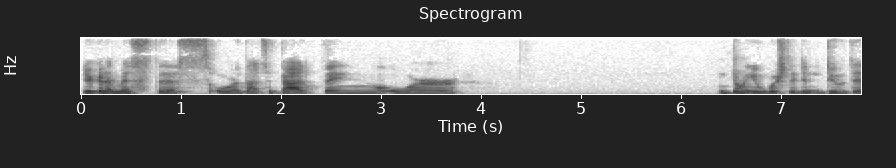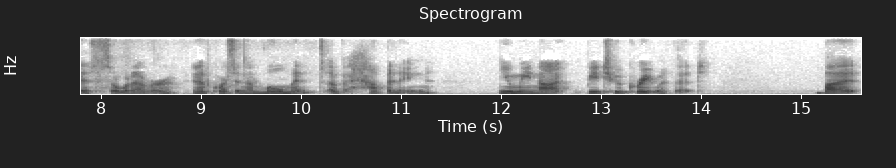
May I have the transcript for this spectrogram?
you're gonna miss this or that's a bad thing or don't you wish they didn't do this or whatever and of course in the moment of it happening you may not be too great with it but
